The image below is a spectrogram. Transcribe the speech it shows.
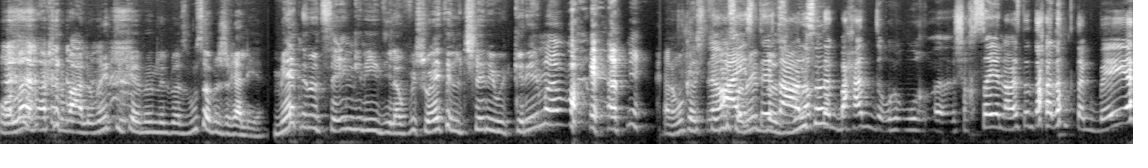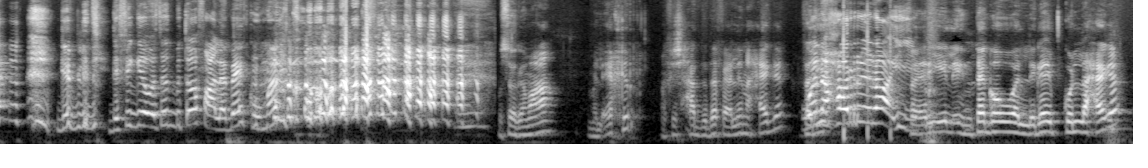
والله أنا آخر معلوماتي كان إن البسبوسة مش غالية. 192 جنيه دي لو في شوية التشيري والكريمة يعني أنا ممكن أشتري لو عايز صينية تقطع علاقتك بسبوسه بحد وشخصيا لو عايز تقطع علاقتك بيا جيب لي دي. ده في جوازات بتقف على باك ومالكم بصوا يا جماعة من الآخر مفيش حد دافع لنا حاجة. وأنا حر رأيي. فريق الإنتاج هو اللي جايب كل حاجة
